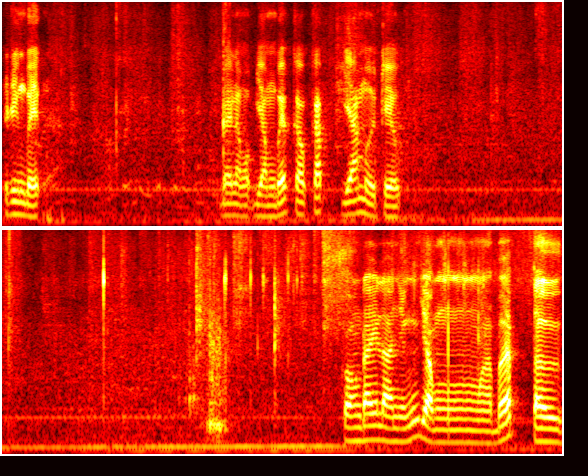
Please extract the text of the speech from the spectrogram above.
riêng biệt. Đây là một dòng bếp cao cấp giá 10 triệu. Còn đây là những dòng bếp từ.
